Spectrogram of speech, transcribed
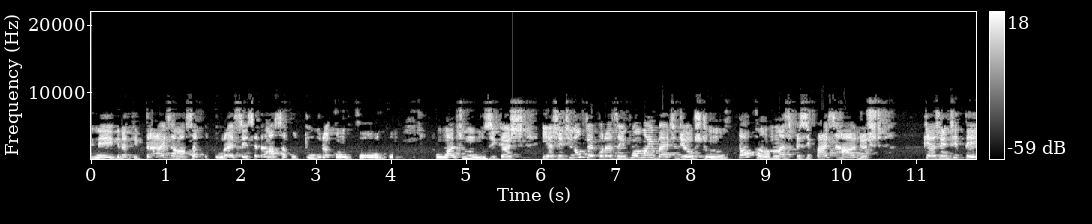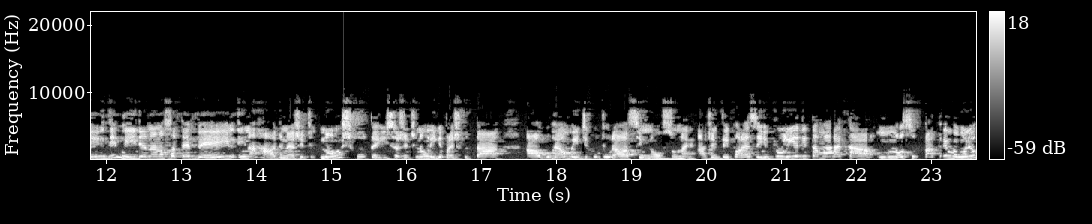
negra que traz a nossa cultura, a essência da nossa cultura com o corpo, com as músicas, e a gente não vê, por exemplo, uma Beth de Oxum tocando nas principais rádios que a gente tem de mídia na nossa TV e, na rádio, né? A gente não escuta isso, a gente não liga para escutar algo realmente cultural assim nosso, né? A gente tem, por exemplo, Lia de Itamaracá, um nosso patrimônio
